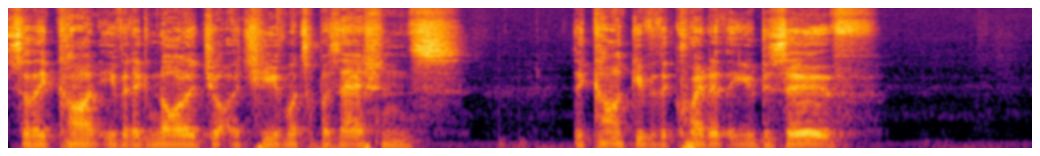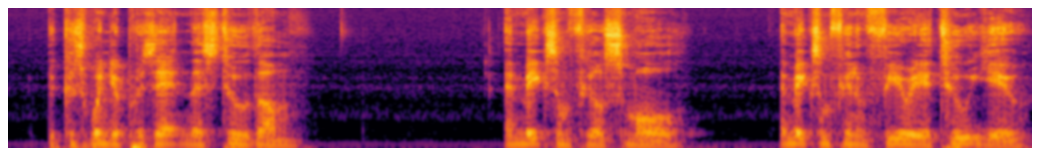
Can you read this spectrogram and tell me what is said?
So they can't even acknowledge your achievements or possessions. They can't give you the credit that you deserve. Because when you're presenting this to them, it makes them feel small. It makes them feel inferior to you.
